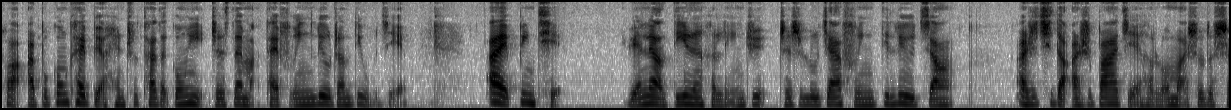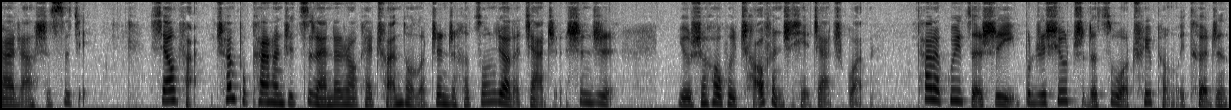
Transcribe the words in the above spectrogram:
话，而不公开表现出他的公义。这是在马太福音六章第五节。爱并且原谅敌人和邻居，这是路加福音第六章二十七到二十八节和罗马书的十二章十四节。相反，川普看上去自然地绕开传统的政治和宗教的价值，甚至有时候会嘲讽这些价值观。他的规则是以不知羞耻的自我吹捧为特征，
